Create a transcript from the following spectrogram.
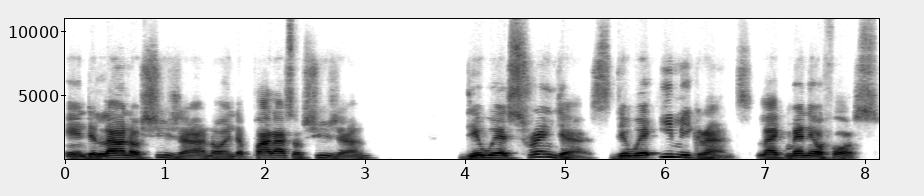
in the land of Shushan or in the palace of Shushan, they were strangers. They were immigrants, like many of us.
